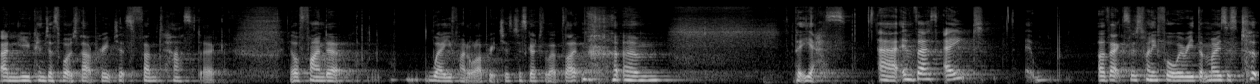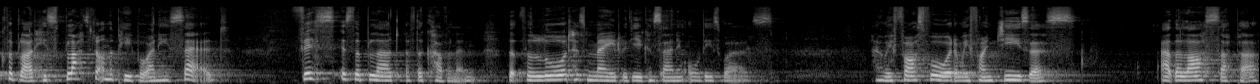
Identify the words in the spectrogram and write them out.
and you can just watch that preach. It's fantastic. You'll find it where you find all our preachers. Just go to the website. um, but yes, uh, in verse 8 of Exodus 24, we read that Moses took the blood, he splattered it on the people, and he said, This is the blood of the covenant that the Lord has made with you concerning all these words. And we fast forward and we find Jesus at the Last Supper,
